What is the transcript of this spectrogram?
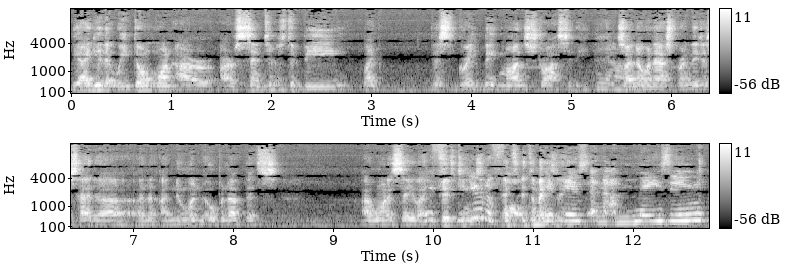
the idea that we don't want our, our centers to be like this great big monstrosity. No. So I know in Ashburn they just had a, a, a new one open up that's I want to say like it's 15. beautiful. It's, it's amazing. It is an amazing,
